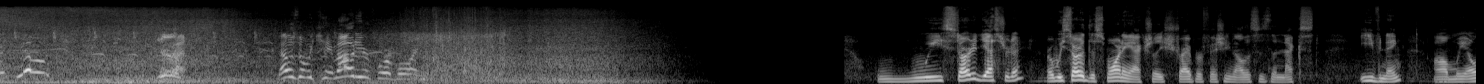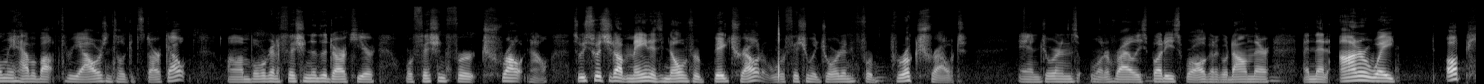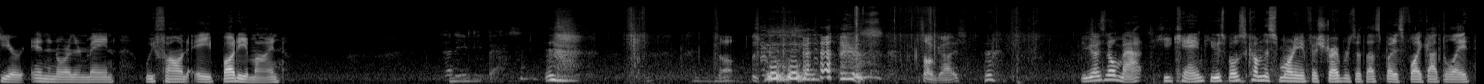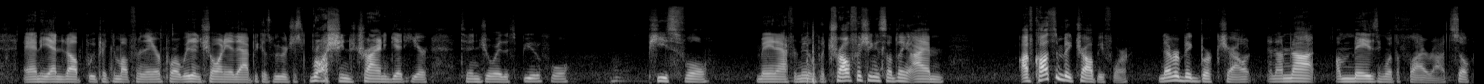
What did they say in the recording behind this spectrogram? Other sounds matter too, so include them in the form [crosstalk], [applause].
That was what we came out here for, boy. We started yesterday, or we started this morning actually, striper fishing. Now this is the next evening. Um, we only have about three hours until it gets dark out. Um, but we're going to fish into the dark here. We're fishing for trout now. So we switched it up. Maine is known for big trout. We're fishing with Jordan for brook trout. And Jordan's one of Riley's buddies. We're all going to go down there. And then on our way up here into northern Maine, we found a buddy of mine. Is that AB Bass? What's up? What's up, guys? You guys know Matt. He came. He was supposed to come this morning and fish stripers with us, but his flight got delayed, and he ended up. We picked him up from the airport. We didn't show any of that because we were just rushing to trying to get here to enjoy this beautiful, peaceful Maine afternoon. But trout fishing is something I'm. I've caught some big trout before, never big brook trout, and I'm not amazing with a fly rod. So,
